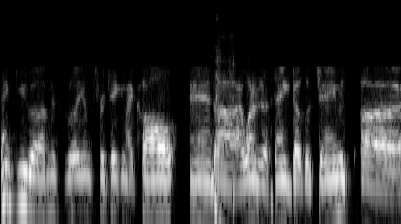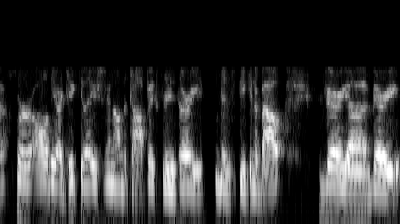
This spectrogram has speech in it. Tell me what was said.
Thank you, uh, Mrs. Williams, for taking my call. And uh, I wanted to thank Douglas James uh, for all the articulation on the topics that he's already been speaking about. Very, uh, very,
